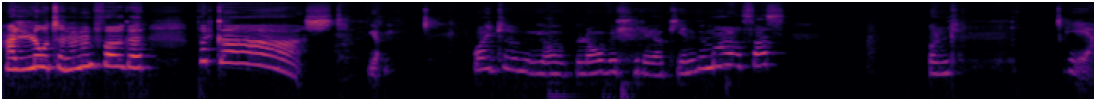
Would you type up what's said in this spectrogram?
Hallo zu einer neuen Folge Podcast. Ja, heute, ja, glaube ich, reagieren wir mal auf was. Und ja,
